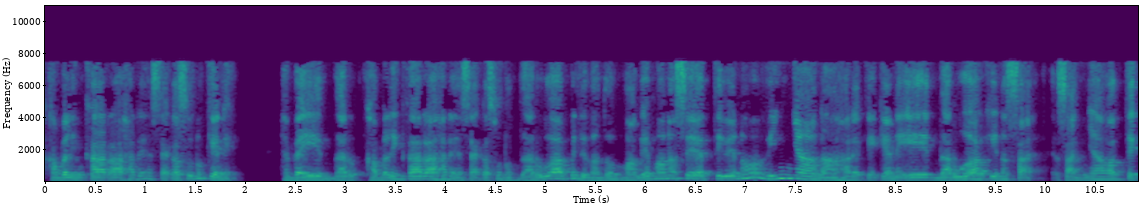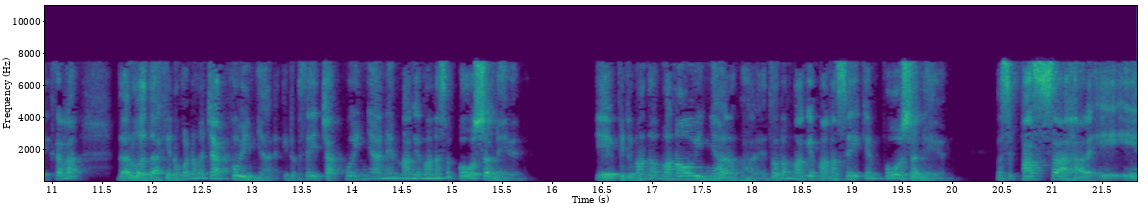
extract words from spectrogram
කබලින්කාර ආහාරයෙන් සැකසුණු කෙනෙක්. හැබැයි ඒ කබලින්කාර ආහාරයෙන් සැකසුණු දරුවා පිළිබඳව මගේ මනසේ ඇති වෙනවා විඥානාහාරයක්. ඒ කියන්නේ ඒ දරුවා කියන සංඥාවත් එක්කලා දරුවා දකිනකොටම චක්කු විඥානය. ඊට පස්සේ ඒ චක්කු විඥාණයෙන් මගේ මනස පෝෂණය වෙනවා. ඒ පිළිබඳව මනෝ විඥාන පහළ. එතකොට මගේ මනස එකෙන් පෝෂණය වෙනවා. ඊපස්සේ පස්ස ආහාර ඒ ඒ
